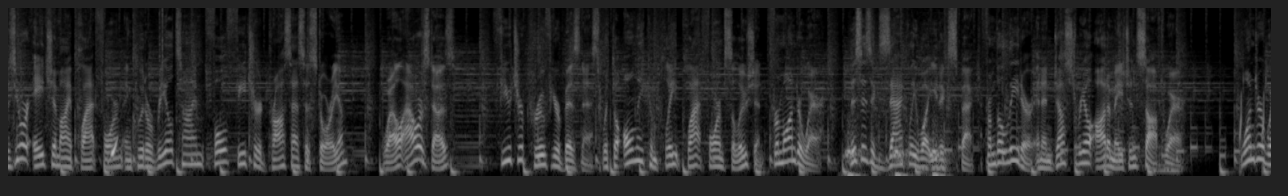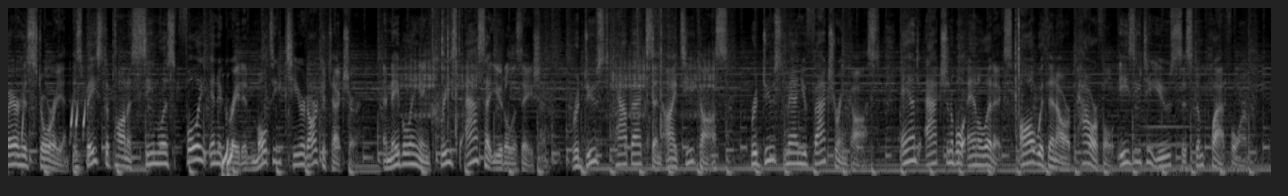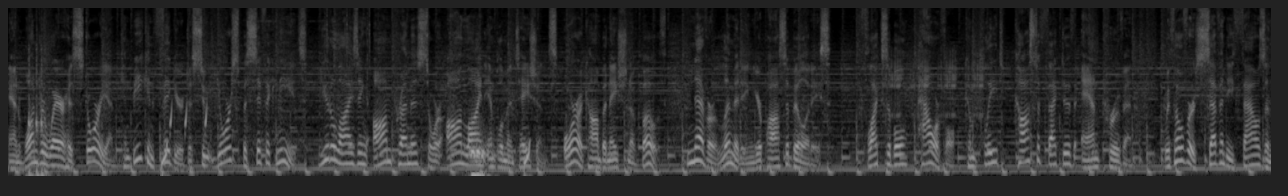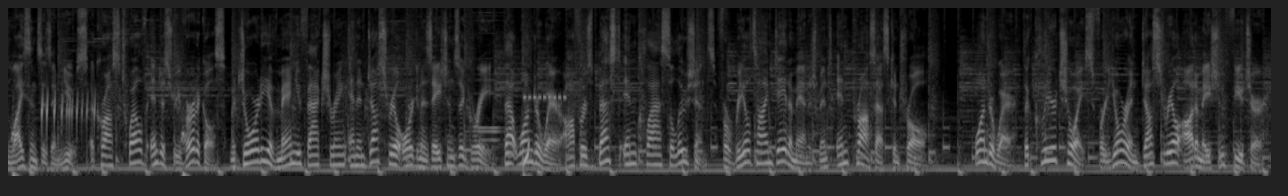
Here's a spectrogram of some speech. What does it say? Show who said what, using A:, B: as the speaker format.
A: Does your HMI platform include a real-time, full-featured process historian? Well, ours does. Future-proof your business with the only complete platform solution from Wonderware. This is exactly what you'd expect from the leader in industrial automation software. Wonderware Historian is based upon a seamless, fully integrated multi-tiered architecture, enabling increased asset utilization, reduced capex and IT costs, reduced manufacturing costs, and actionable analytics, all within our powerful, easy-to-use system platform. And Wonderware Historian can be configured to suit your specific needs, utilizing on-premise or online implementations, or a combination of both, never limiting your possibilities flexible, powerful, complete, cost-effective, and proven. With over 70,000 licenses in use across 12 industry verticals, majority of manufacturing and industrial organizations agree that Wonderware offers best-in-class solutions for real-time data management in process control. Wonderware, the clear choice for your industrial automation future.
